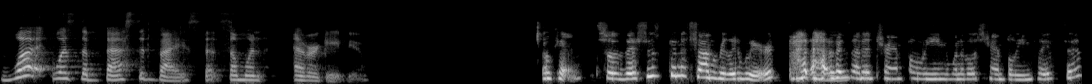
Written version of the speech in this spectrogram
what was the best advice that someone ever gave you? Okay, so this is gonna sound really weird, but mm-hmm. I was at a trampoline, one of those trampoline places.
